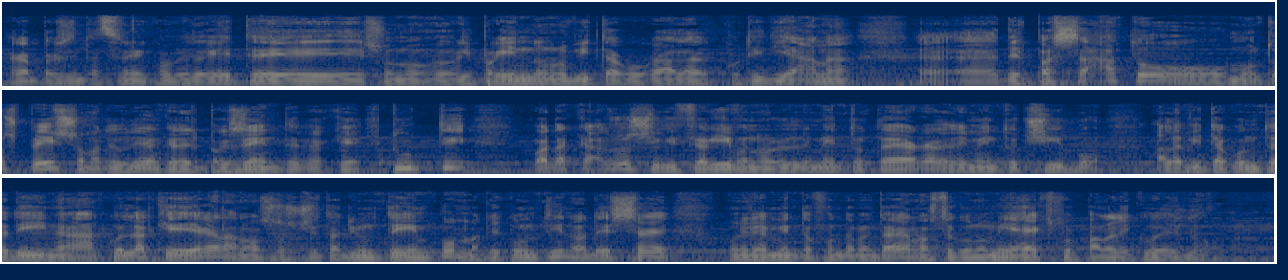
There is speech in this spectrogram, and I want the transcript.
rappresentazioni che qua vedrete sono, riprendono vita rurale quotidiana eh, del passato molto spesso, ma devo dire anche del presente, perché tutti, guarda caso, si riferivano all'elemento terra, all'elemento cibo, alla vita contadina, a quella che era la nostra società di un tempo, ma che continua ad essere un elemento fondamentale della nostra economia. Expo parla di quello.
